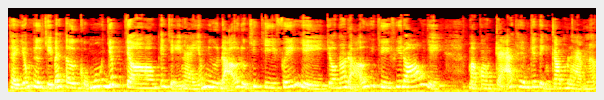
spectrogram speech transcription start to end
Thì giống như chị bé tư cũng muốn giúp cho cái chị này giống như đỡ được cái chi phí gì cho nó đỡ cái chi phí đó gì mà còn trả thêm cái tiền công làm nữa.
